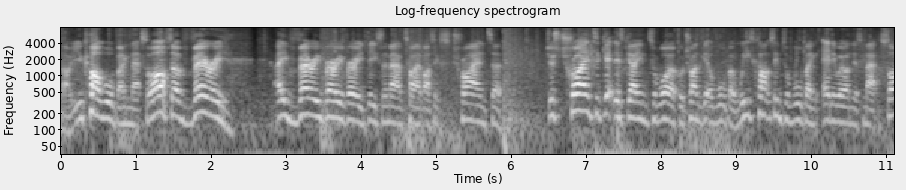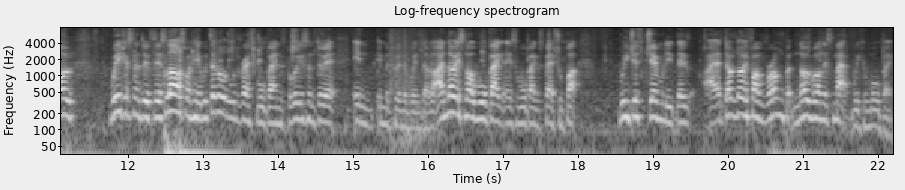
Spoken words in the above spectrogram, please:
No, you can't wallbang that. So after a very, a very, very, very decent amount of time, of us trying to, just trying to get this game to work or trying to get a wallbang, we can't seem to wallbang anywhere on this map. So we're just going to do for this last one here. We've done all the rest wallbangs, but we're just going to do it in, in between the window. Like, I know it's not a wallbang and it's a wallbang special, but we just generally, there's, I don't know if I'm wrong, but nowhere on this map we can wallbang.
